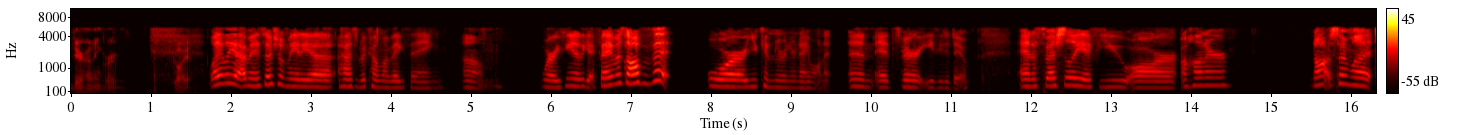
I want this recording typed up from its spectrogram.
deer hunting group. Go ahead. lately, I mean, social media has become a big thing, um, where you can either get famous off of it or you can ruin your name on it, and it's very easy to do. And especially if you are a hunter, not so much.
